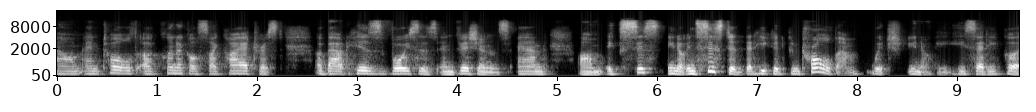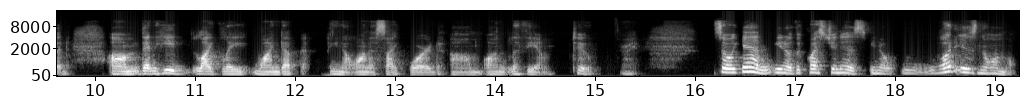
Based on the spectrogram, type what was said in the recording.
um, and told a clinical psychiatrist about his voices and visions and um, exist, you know, insisted that he could control them, which, you know, he, he said he could, um, then he'd likely wind up, you know, on a psych ward um, on lithium too, right? So again, you know, the question is, you know, what is normal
